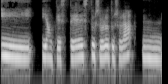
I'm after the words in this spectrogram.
y, aunque estés tú solo, tú sola, mm,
